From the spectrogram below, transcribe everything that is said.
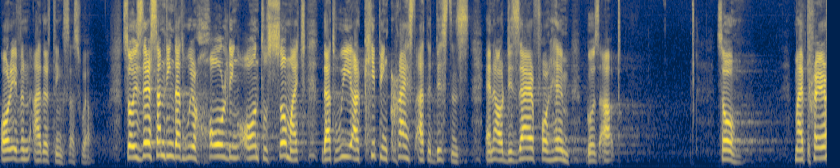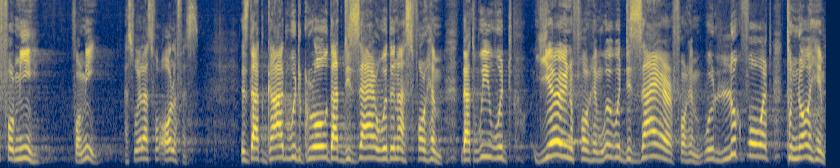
or even other things as well. So, is there something that we're holding on to so much that we are keeping Christ at a distance and our desire for Him goes out? So, my prayer for me, for me, as well as for all of us, is that God would grow that desire within us for Him, that we would yearn for Him, we would desire for Him, we would look forward to know Him,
